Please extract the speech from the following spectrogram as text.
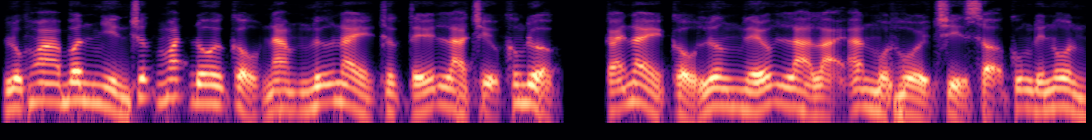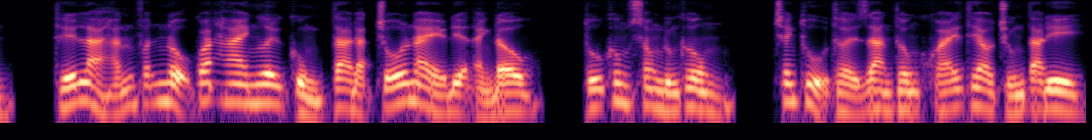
Lục hoa bân nhìn trước mắt đôi cậu nam nữ này thực tế là chịu không được, cái này cậu lương nếu là lại ăn một hồi chỉ sợ cũng đến nôn thế là hắn vẫn nộ quát hai ngươi cùng ta đặt chỗ này điện ảnh đâu, tú không xong đúng không, tranh thủ thời gian thông khoái theo chúng ta đi,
